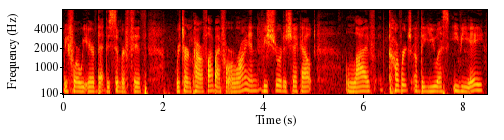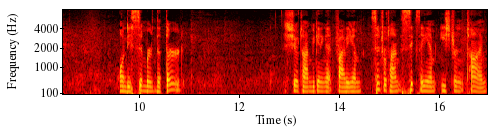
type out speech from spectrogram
Before we air that December 5th return power flyby for Orion, be sure to check out live coverage of the US EVA on December the 3rd. Showtime beginning at 5 a.m. Central Time, 6 a.m. Eastern Time.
